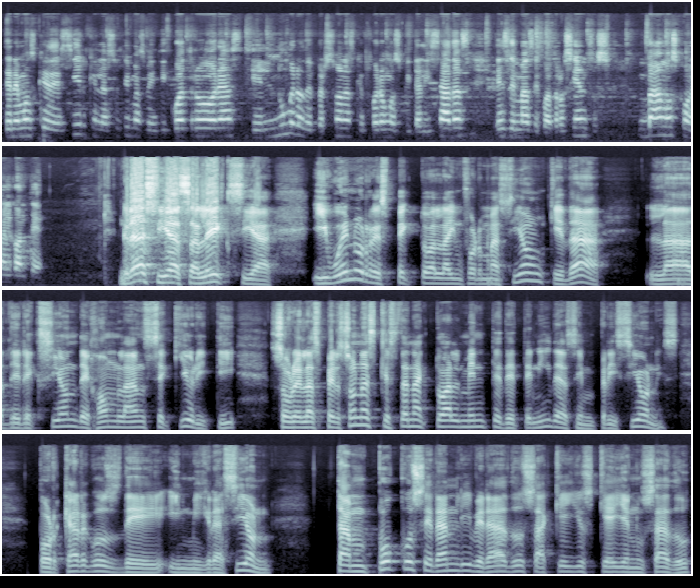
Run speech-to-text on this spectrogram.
Tenemos que decir que en las últimas 24 horas el número de personas que fueron hospitalizadas es de más de 400. Vamos con el conteo. Gracias, Alexia. Y bueno, respecto a la información que da la Dirección de Homeland Security sobre las personas que están actualmente detenidas en prisiones por cargos de inmigración. Tampoco serán liberados aquellos que hayan usado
